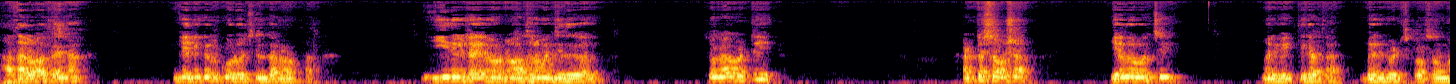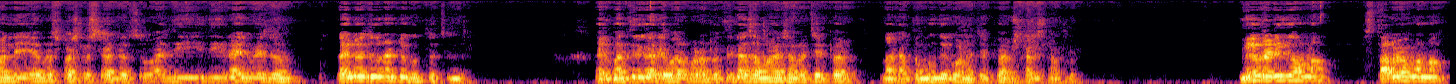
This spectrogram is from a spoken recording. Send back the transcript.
ఆ తర్వాత అయినా ఇంక ఎన్నికలు కూడా వచ్చిన తర్వాత. ఈయనకి టైం ఇవ్వటం అసలు మంచిది కాదు. సో కాబట్టి కంఠశోష ఏదో వచ్చి మరి వ్యక్తిగత బెనిఫిట్స్ కోసం మళ్ళీ ఏదో స్పెషల్ స్టాటస్ అది ఇది రైల్వే జోన్. రైల్వే జోన్ అంటే గుర్తొచ్చింది. మరి మంత్రి గారు ఇవాళ కూడా పత్రికా సమావేశంలో చెప్పారు. నాకు అంత ముందే కూడా చెప్పారు కలిసినప్పుడు. మేము రెడీగా ఉన్నాం. స్థలం ఇవ్వమన్నాం.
